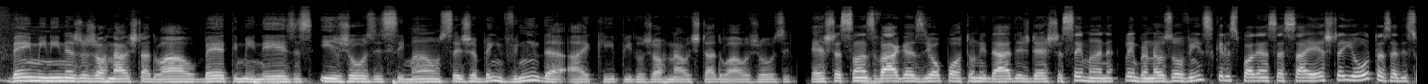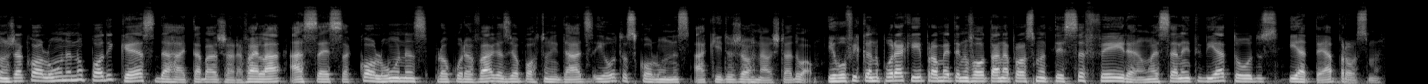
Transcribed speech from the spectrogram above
Bem, meninas do Jornal Estadual, Bete Menezes e Josi Simão, seja bem-vinda à equipe do Jornal Estadual, Josi. Estas são as vagas e oportunidades desta semana. Lembrando aos ouvintes que eles podem acessar esta e outras edições da coluna no podcast da Rádio Tabajara. Vai lá, acessa colunas, procura vagas e oportunidades e outras colunas aqui do Jornal Estadual. Eu vou ficando por aqui, prometendo voltar na próxima terça-feira. Um excelente dia a todos e até a próxima.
